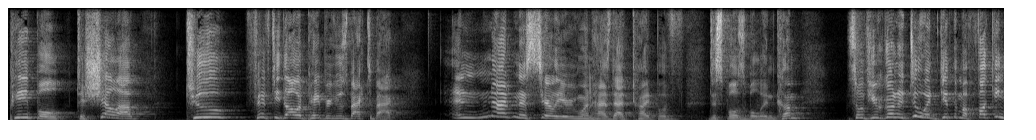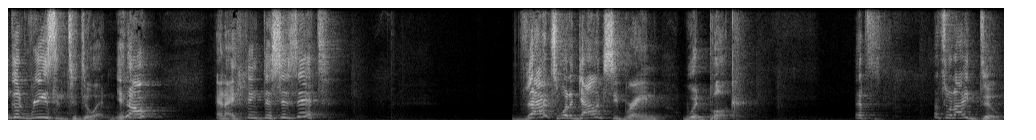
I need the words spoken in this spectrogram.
people to shell out two $50 pay per views back to back, and not necessarily everyone has that type of disposable income. So if you're going to do it, give them a fucking good reason to do it, you know? And I think this is it. That's what a galaxy brain would book. That's that's what I do.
